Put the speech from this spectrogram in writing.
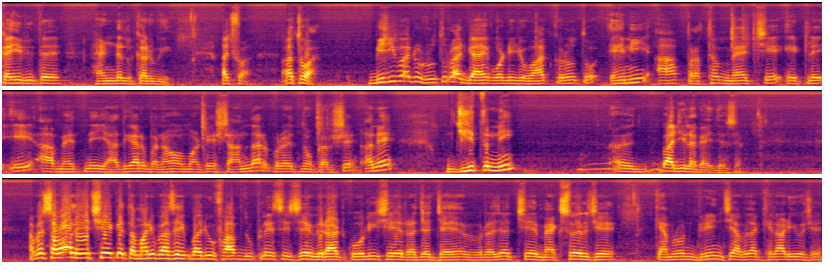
કઈ રીતે હેન્ડલ કરવી. અથવા અથવા બીજી બાજુ ઋતુરાજ ગાયકવાડની જો વાત કરો તો એની આ પ્રથમ મેચ છે એટલે એ આ મેચને યાદગાર બનાવવા માટે શાનદાર પ્રયત્નો કરશે અને જીતની બાજી લગાવી દેશે. હવે સવાલ એ છે કે તમારી પાસે એક બાજુ ફાફ દુપ્લેસી છે, વિરાટ કોહલી છે, રજત જય, રજત છે, મેક્સવેલ છે, કેમરોન ગ્રીન છે, આ બધા ખેલાડીઓ છે.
